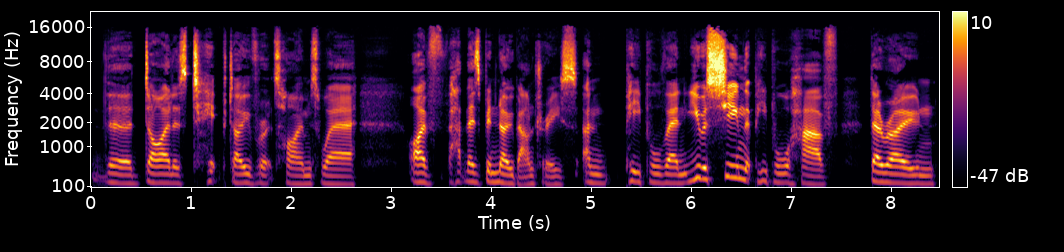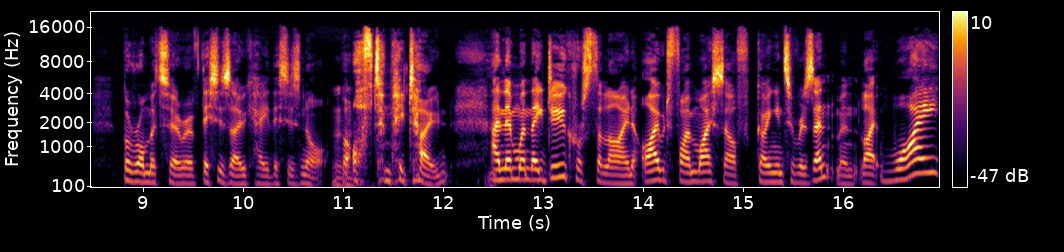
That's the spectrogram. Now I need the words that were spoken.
the dial has tipped over at times where I've had, there's been no boundaries and people then you assume that people will have their own barometer of this is okay, this is not, mm. but often they don't. And then when they do cross the line, I would find myself going into resentment. Like, why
